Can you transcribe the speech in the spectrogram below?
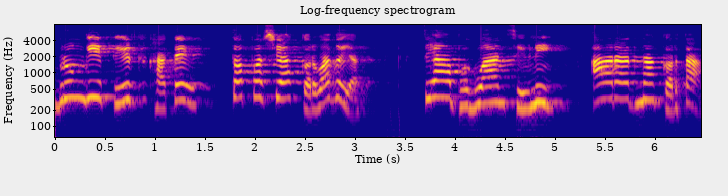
ભૃંગી તીર્થ ખાતે તપસ્યા કરવા ગયા. ત્યાં ભગવાન શિવની આરાધના કરતા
